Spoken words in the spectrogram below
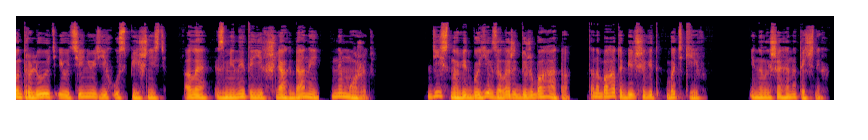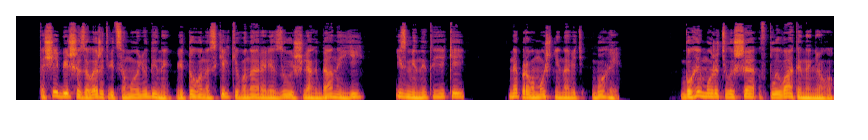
контролюють і оцінюють їх успішність, але змінити їх шлях даний не можуть. Дійсно, від богів залежить дуже багато, та набагато більше від батьків, і не лише генетичних. та ще більше залежить від самої людини, від того, наскільки вона реалізує шлях даний їй і змінити який неправомочні навіть боги. Боги можуть лише впливати на нього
